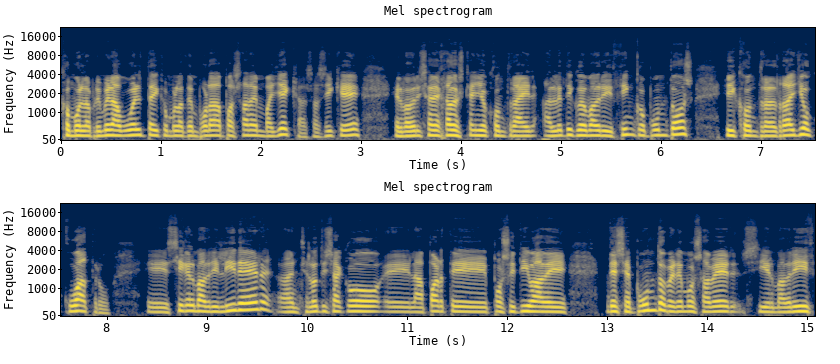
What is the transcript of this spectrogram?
como en la primera vuelta y como la temporada pasada en Vallecas. Así que el Madrid se ha dejado este año contra el Atlético de Madrid cinco puntos y contra el Rayo cuatro. Eh, sigue el Madrid líder, Ancelotti sacó eh, la parte positiva de, de ese punto, veremos a ver si el Madrid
